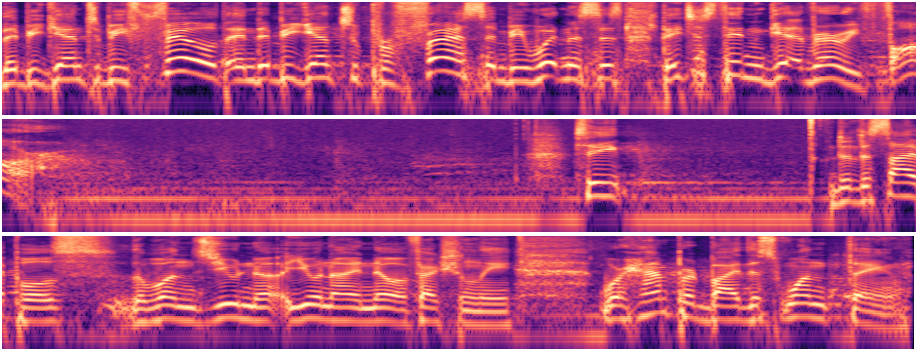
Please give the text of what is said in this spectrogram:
They began to be filled and they began to profess and be witnesses. They just didn't get very far. See, the disciples, the ones you know, you and I know affectionately, were hampered by this one thing.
